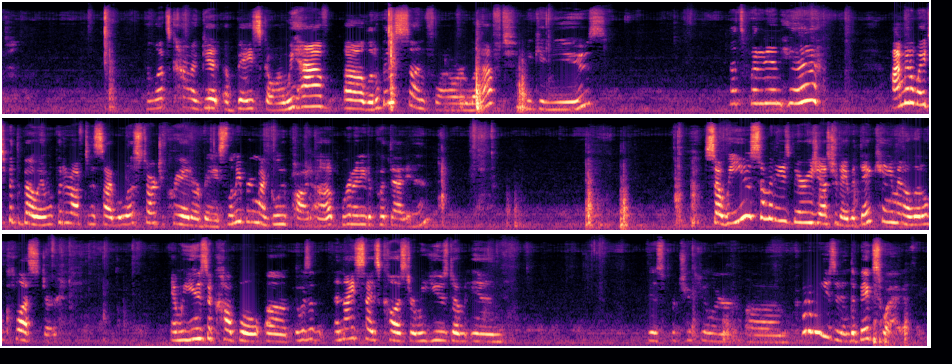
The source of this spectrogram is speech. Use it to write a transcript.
Let's kind of get a base going. We have a little bit of sunflower left we can use. Let's put it in here. I'm going to wait to put the bow in. We'll put it off to the side, but let's start to create our base. Let me bring my glue pot up. We're going to need to put that in. So we used some of these berries yesterday, but they came in a little cluster. And we used a couple, um, it was a, a nice size cluster. We used them in this particular, um, what do we use it in? The big swag, I think.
